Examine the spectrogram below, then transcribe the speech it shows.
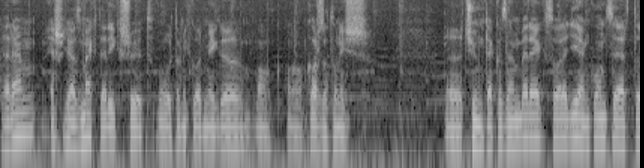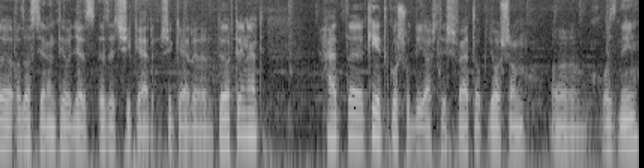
terem, és ugye az megtelik, sőt, volt, amikor még a, a karzaton is csüngtek az emberek, szóval egy ilyen koncert az azt jelenti, hogy ez, ez egy siker, siker történet. Hát két Kossuth is fel tudok gyorsan hozni.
